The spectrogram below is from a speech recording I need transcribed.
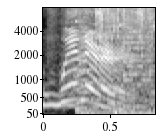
Winner.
